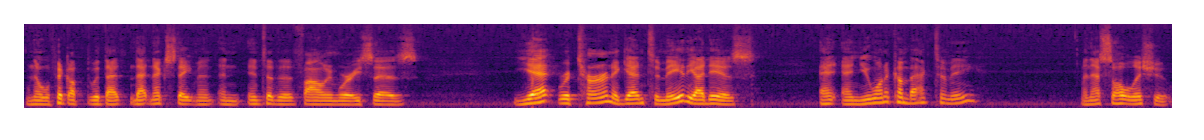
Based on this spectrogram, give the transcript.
And then we'll pick up with that, that next statement and into the following where he says, Yet return again to me. The idea is, and, and you want to come back to me? And that's the whole issue.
